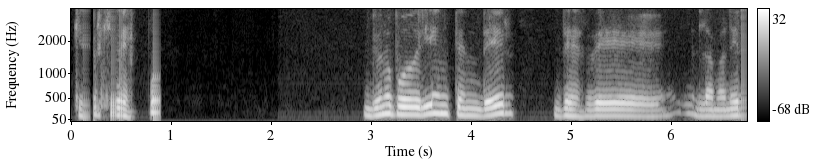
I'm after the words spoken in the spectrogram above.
que surge después. Yo no podría entender desde la manera,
